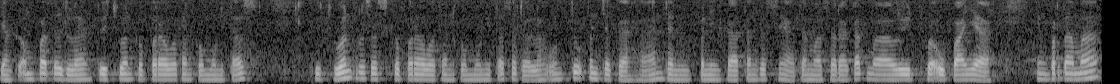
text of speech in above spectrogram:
Yang keempat adalah tujuan keperawatan komunitas Tujuan proses keperawatan komunitas adalah untuk pencegahan dan peningkatan kesehatan masyarakat melalui dua upaya. Yang pertama,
